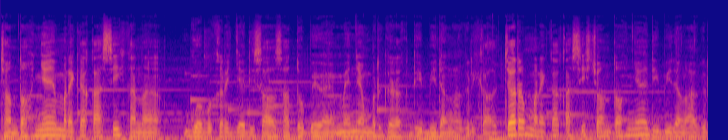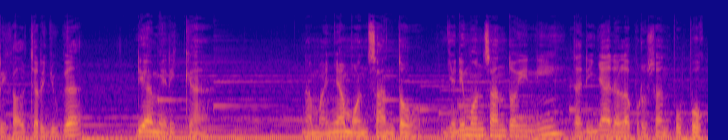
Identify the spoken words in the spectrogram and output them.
Contohnya mereka kasih karena gue bekerja di salah satu BUMN yang bergerak di bidang agriculture, mereka kasih contohnya di bidang agriculture juga di Amerika. Namanya Monsanto. Jadi Monsanto ini tadinya adalah perusahaan pupuk.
